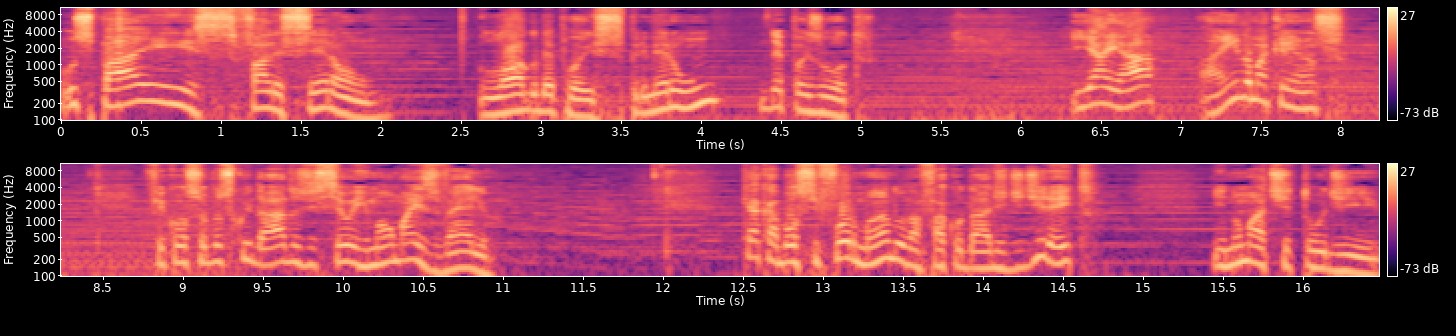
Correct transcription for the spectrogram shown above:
Os pais faleceram logo depois, primeiro um, depois o outro. E Yaya, ainda uma criança, ficou sob os cuidados de seu irmão mais velho, que acabou se formando na faculdade de Direito e, numa atitude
